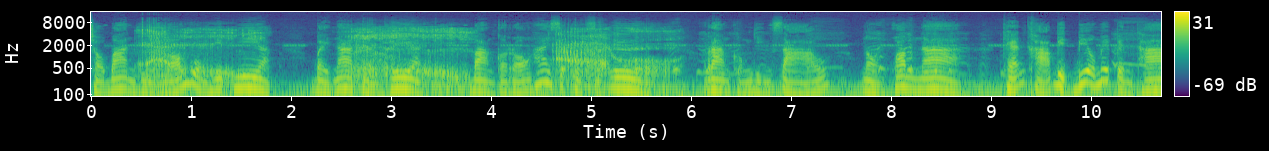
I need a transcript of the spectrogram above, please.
ชาวบ้านยืนล้อมวงเงียบๆใบหน้าเตึงเครียด บางก็ร้องไห้สะอึกสะอื้นร่างของหญิงสาว นอนคว่ำหน้า แขนขาบิดเบี้ยวไม่เป็นท่า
